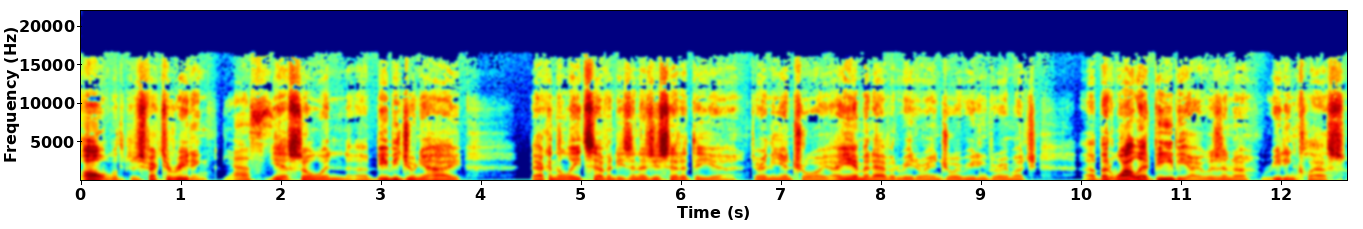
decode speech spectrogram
Oh, with respect to reading. Yes. Yes. Yeah, so in uh, Beebe Junior High, back in the late 70s. And as you said at the uh, during the intro, I, I, am an avid reader. I enjoy reading very much. Uh, but while at Beebe, I was in a reading class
